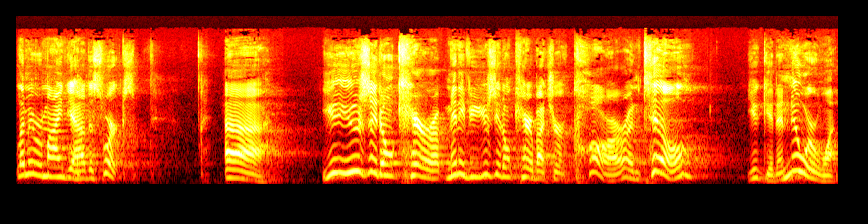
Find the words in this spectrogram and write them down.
Let me remind you how this works. Uh, you usually don't care, many of you usually don't care about your car until you get a newer one.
